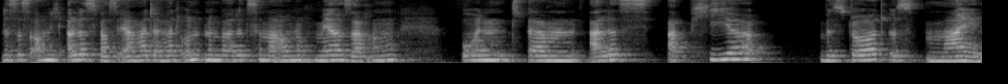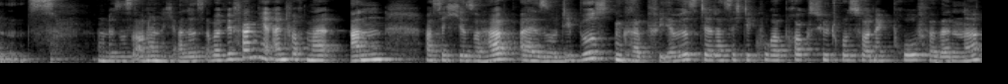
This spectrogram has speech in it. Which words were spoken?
Das ist auch nicht alles, was er hat. Er hat unten im Badezimmer auch noch mehr Sachen. Und ähm, alles ab hier bis dort ist meins. Und das ist auch noch nicht alles. Aber wir fangen hier einfach mal an, was ich hier so habe. Also die Bürstenköpfe. Ihr wisst ja, dass ich die Curaprox Hydrosonic Pro verwende.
